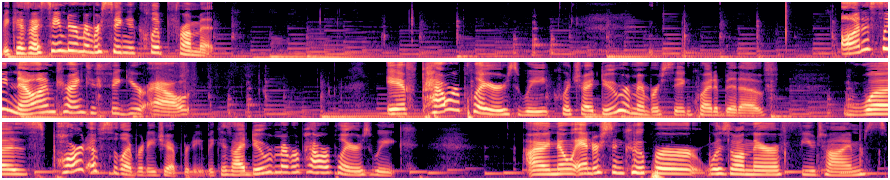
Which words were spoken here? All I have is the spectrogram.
Because I seem to remember seeing a clip from it. Honestly, now I'm trying to figure out if Power Players Week, which I do remember seeing quite a bit of, was part of Celebrity Jeopardy, because I do remember Power Players Week. I know Anderson Cooper was on there a few times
